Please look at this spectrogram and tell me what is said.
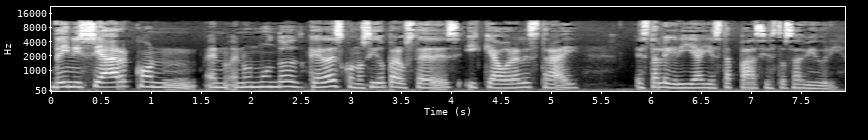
de iniciar con, en, en un mundo que era desconocido para ustedes y que ahora les trae esta alegría y esta paz y esta sabiduría.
